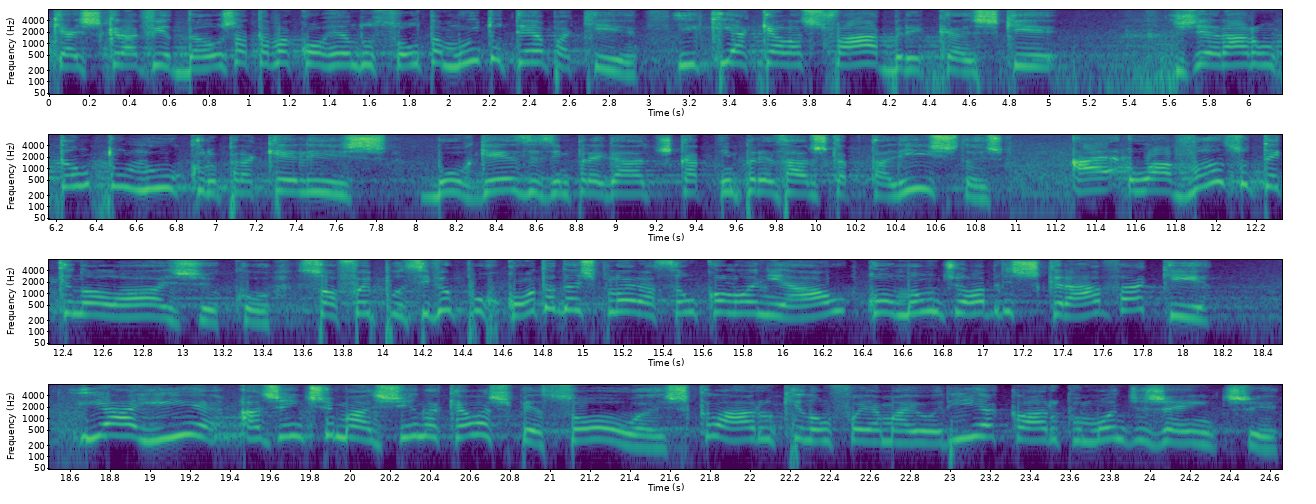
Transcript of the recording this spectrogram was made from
que a escravidão já estava correndo solta há muito tempo aqui. E que aquelas fábricas que geraram tanto lucro para aqueles burgueses empregados, empresários capitalistas, a, o avanço tecnológico só foi possível por conta da exploração colonial com mão de obra escrava aqui. E aí a gente imagina aquelas pessoas, claro que não foi a maioria, claro que um monte de gente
